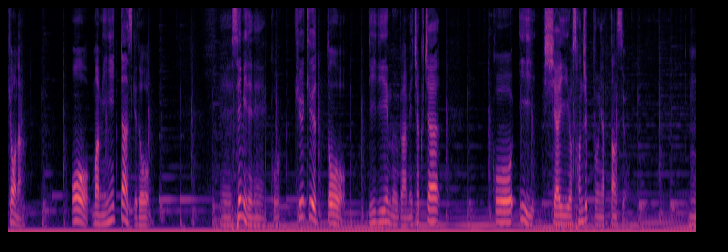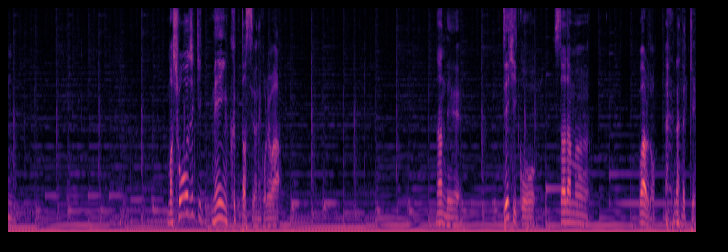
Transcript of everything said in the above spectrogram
京奈を、まあ、見に行ったんですけど、えー、セミでね、こう、99と DDM がめちゃくちゃ、こう、いい試合を30分やったんですよ。うん。まあ、正直メイン食ったっすよねこれはなんでぜひこうスターダムワールド？なんだっけ？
